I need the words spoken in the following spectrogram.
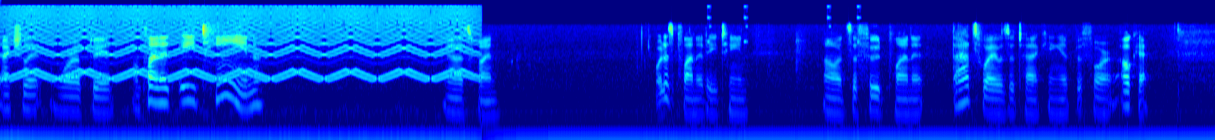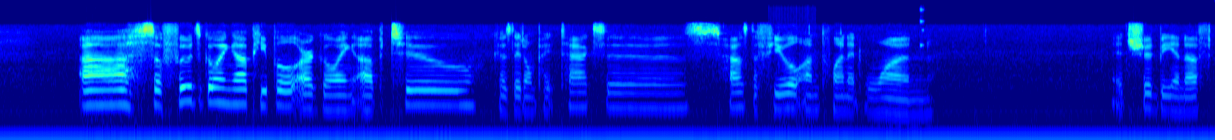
Actually, more update. Planet 18. Yeah, that's fine. What is planet 18? Oh, it's a food planet. That's why I was attacking it before. Okay. Uh, so food's going up, people are going up too, because they don't pay taxes. How's the fuel on planet 1? It should be enough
